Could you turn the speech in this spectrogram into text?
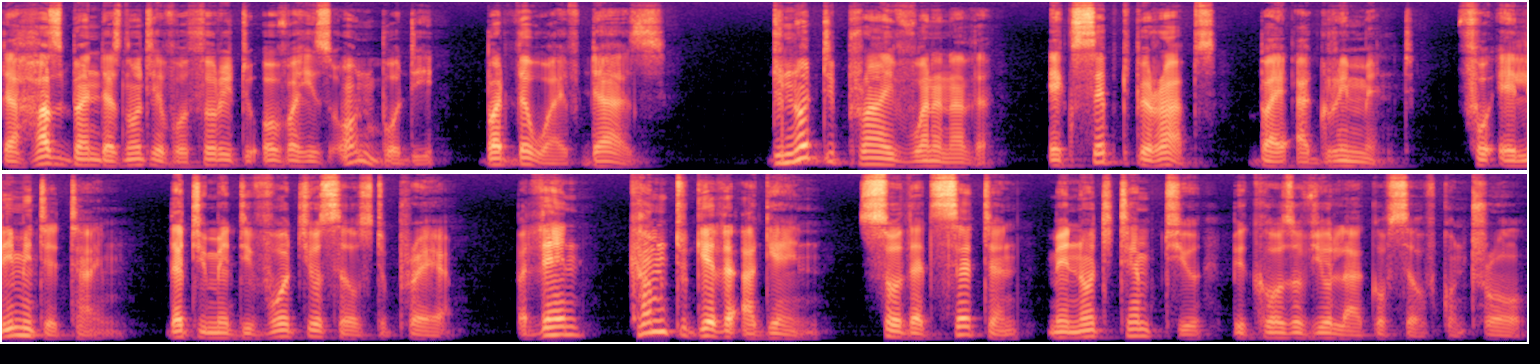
the husband does not have authority over his own body, but the wife does. Do not deprive one another, except perhaps by agreement, for a limited time, that you may devote yourselves to prayer. But then come together again, so that Satan may not tempt you because of your lack of self control.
